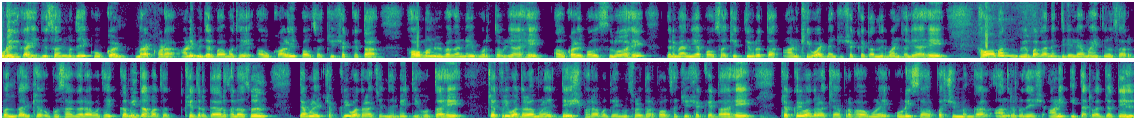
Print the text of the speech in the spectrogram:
पुढील काही दिवसांमध्ये कोकण मराठवाडा आणि विदर्भामध्ये अवकाळी पावसाची शक्यता हवामान विभागाने वर्तवली आहे. अवकाळी पाऊस सुरू आहे. दरम्यान या पावसाची तीव्रता आणखी वाढण्याची शक्यता निर्माण झाली आहे. हवामान विभागाने दिलेल्या माहितीनुसार बंगालच्या उपसागरामध्ये कमी दाबाचं क्षेत्र तयार झालं असून त्यामुळे चक्रीवादळाची निर्मिती होत आहे. चक्रीवादळामुळे देशभरामध्ये मुसळधार पावसाची शक्यता आहे. चक्रीवादळाच्या प्रभावामुळे ओडिसा पश्चिम बंगाल आंध्र प्रदेश आणि इतर राज्यातील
